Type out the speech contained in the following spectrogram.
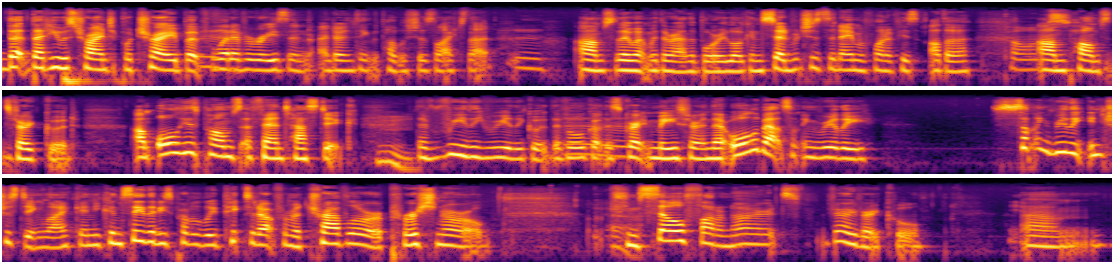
that that he was trying to portray, but for whatever reason, I don't think the publishers liked that. Um, so they went with around the Boree log instead, which is the name of one of his other Poems. um, poems. It's very good. Um, all his poems are fantastic. They're really, really good. They've all got this great meter, and they're all about something really, something really interesting. Like, and you can see that he's probably picked it up from a traveler or a parishioner or himself. I don't know. It's very, very cool. Um,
